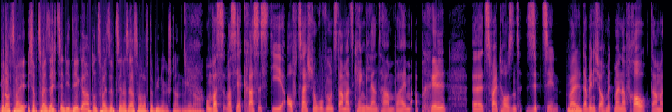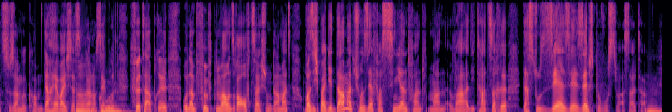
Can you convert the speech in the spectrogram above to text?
Genau, zwei, ich habe 2016 die Idee gehabt und 2017 das erste Mal auf der Bühne gestanden, genau. Und was, was ja krass ist, die Aufzeichnung, wo wir uns damals kennengelernt haben, war im April äh, 2017. Weil Mhm. da bin ich auch mit meiner Frau damals zusammengekommen. Daher weiß ich das sogar Ah, noch sehr gut. cool. 4. April und am 5. war unsere Aufzeichnung damals. Und was ich bei dir damals schon sehr faszinierend fand, Mann, war die Tatsache, dass du sehr, sehr selbstbewusst warst, Alter. Mhm.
